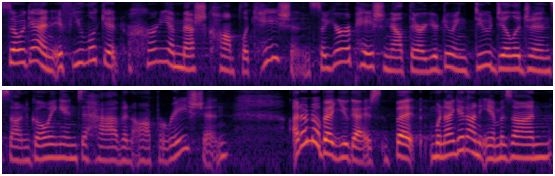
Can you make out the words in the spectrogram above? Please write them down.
So again, if you look at hernia mesh complications, so you're a patient out there, you're doing due diligence on going in to have an operation. I don't know about you guys, but when I get on Amazon,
